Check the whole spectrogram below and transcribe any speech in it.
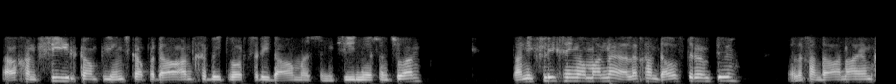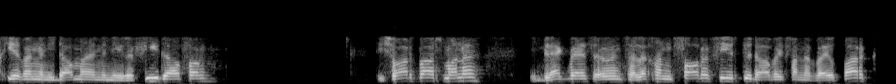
Daar gaan vier kampioenskappe daar aangebied word vir die dames en die seniors en so aan. Dan die vlieghengelmanne, hulle gaan Dalstroom toe. Hulle gaan daar in daai omgewing in die damme en in die rivier daar vang. Die swartbaarsmanne, die black bass ouens, hulle gaan Vaalrivier toe daarby van 'n Weilpark.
